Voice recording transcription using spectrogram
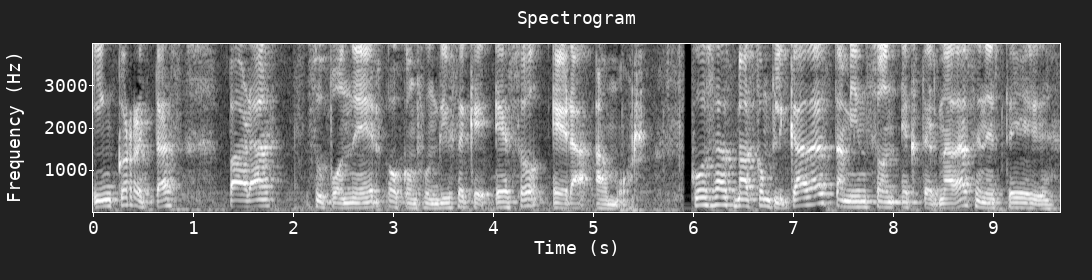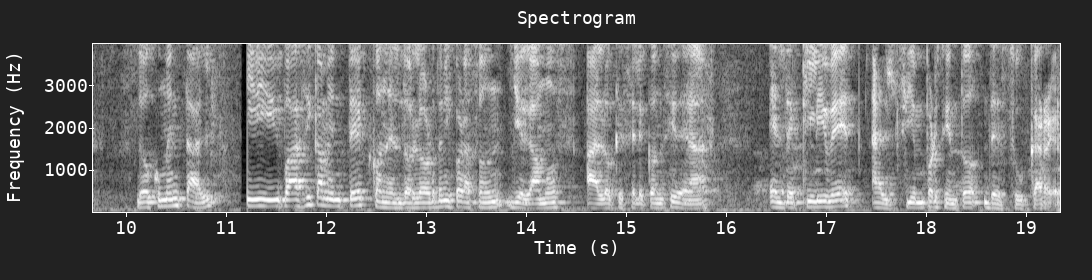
incorrectas para suponer o confundirse que eso era amor. Cosas más complicadas también son externadas en este documental y básicamente con el dolor de mi corazón llegamos a lo que se le considera el declive al 100% de su carrera.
